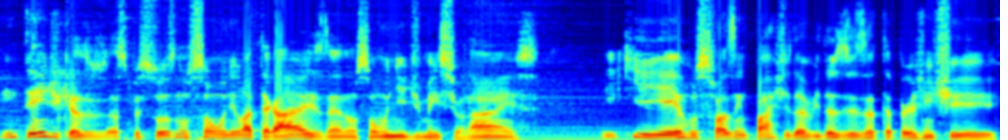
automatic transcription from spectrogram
entende que as, as pessoas não são unilaterais, né, não são unidimensionais e que erros fazem parte da vida, às vezes, até pra gente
